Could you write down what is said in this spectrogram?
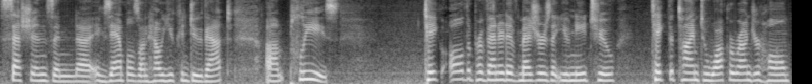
sessions and uh, examples on how you can do that. Um, please take all the preventative measures that you need to take the time to walk around your home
